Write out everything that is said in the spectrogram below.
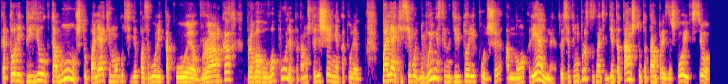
который привел к тому, что поляки могут себе позволить такое в рамках правового поля, потому что решение, которое поляки сегодня вынесли на территории Польши, оно реальное реальное. То есть это не просто, знаете, где-то там что-то там произошло и все.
